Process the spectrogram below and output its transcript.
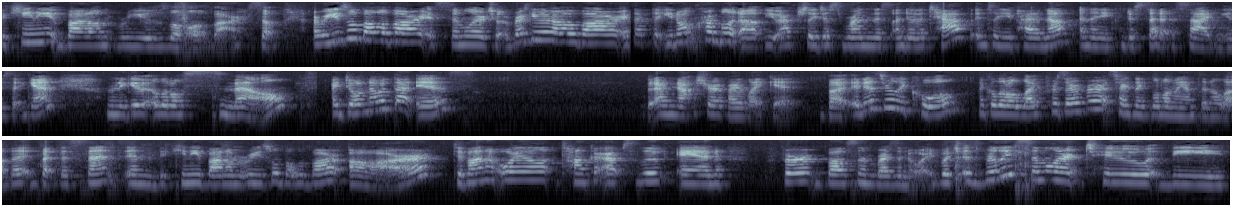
Bikini Bottom Reusable Bubble Bar. So a reusable bubble bar is similar to a regular bubble bar, except that you don't crumble it up. You actually just run this under the tap until you've had enough, and then you can just set it aside and use it again. I'm gonna give it a little smell. I don't know what that is, but I'm not sure if I like it. But it is really cool, like a little life preserver. So I think little man's gonna love it. But the scents in the Bikini Bottom Reusable Bubble Bar are Davana Oil, Tonka Absolute, and Fir Balsam Resinoid, which is really similar to the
